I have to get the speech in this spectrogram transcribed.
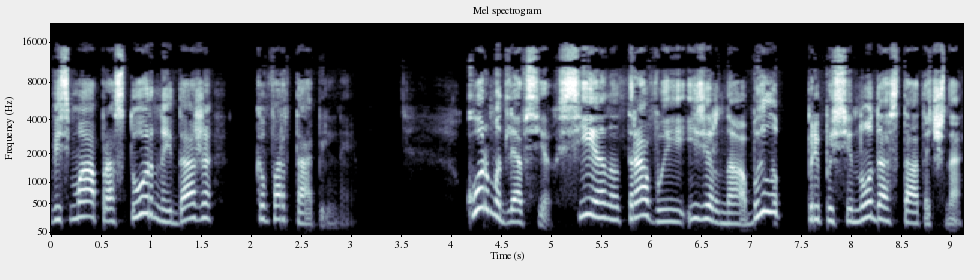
весьма просторные и даже комфортабельные. Корма для всех, сена, травы и зерна было припасено достаточно.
